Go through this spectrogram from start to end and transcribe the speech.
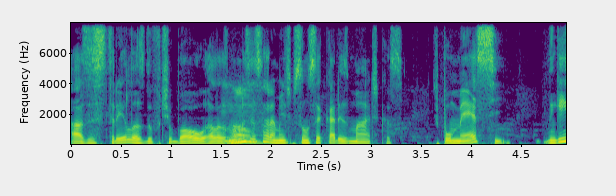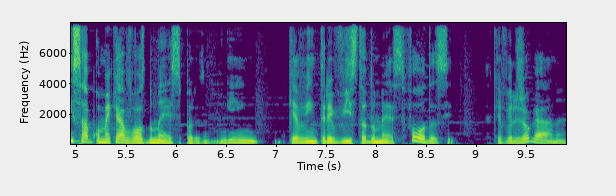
As estrelas do futebol, elas não, não necessariamente precisam ser carismáticas. Tipo, o Messi, Ninguém sabe como é que é a voz do Messi, por exemplo. Ninguém quer ver entrevista do Messi. Foda-se. Você quer ver ele jogar, né?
